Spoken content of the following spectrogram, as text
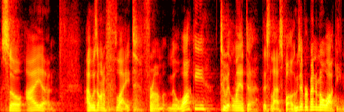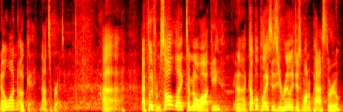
So I uh, I was on a flight from Milwaukee to Atlanta this last fall. Who's ever been to Milwaukee? No one? Okay, not surprising. Uh, I flew from Salt Lake to Milwaukee, uh, a couple places you really just want to pass through.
